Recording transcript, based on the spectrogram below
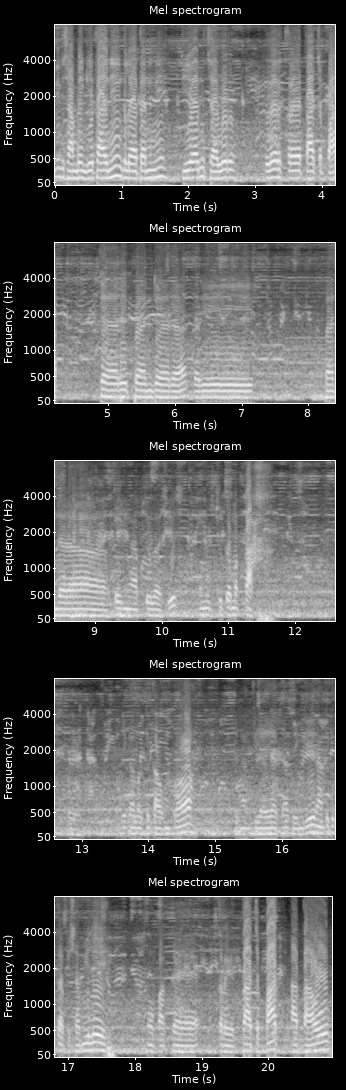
ini di samping kita ini kelihatan ini dia ini jalur lir kereta cepat dari bandara dari bandara King Abdul Aziz menuju ke Mekah. Jadi kalau kita umroh dengan biaya tinggi nanti kita bisa milih mau pakai kereta cepat atau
